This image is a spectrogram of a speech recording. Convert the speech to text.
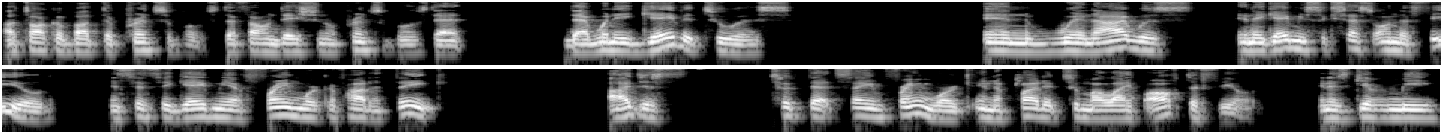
I'll talk about the principles, the foundational principles that that when he gave it to us, and when I was, and it gave me success on the field, and since it gave me a framework of how to think, I just took that same framework and applied it to my life off the field, and it's given me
